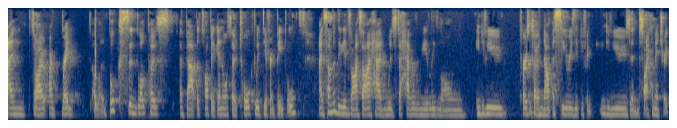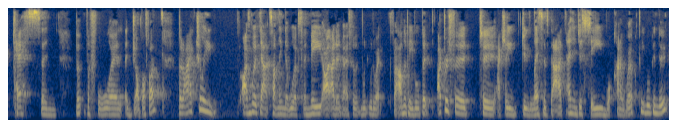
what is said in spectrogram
and so I, I read a lot of books and blog posts about the topic and also talked with different people. And some of the advice I had was to have a really long interview process, so a, series of different interviews and psychometric tests and before a job offer. But I actually I've worked out something that works for me. I, I don't know if it would, would, work for other people, but I prefer to actually do less of that and then just see what kind of work people can do.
